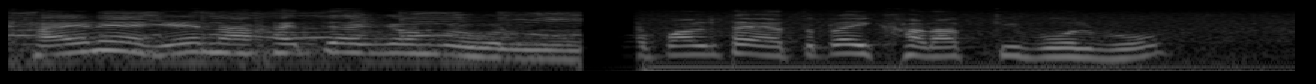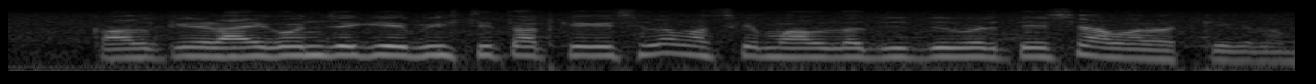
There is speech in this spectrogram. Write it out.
খাই না আগে? না খাইতে আগে কেমন করে বলব? কপালটা এতটাই খারাপ কি বলব? কালকে রায়গঞ্জে গিয়ে বৃষ্টিতে আটকে গেছিলাম আজকে মালদা দিদির বাড়িতে এসে আবার আটকে গেলাম।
